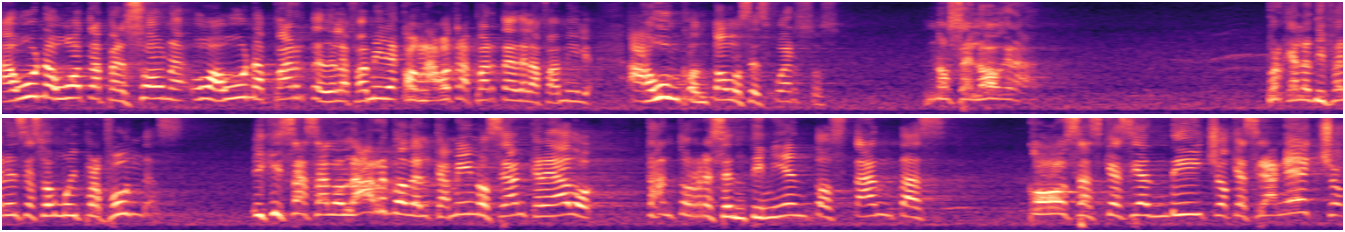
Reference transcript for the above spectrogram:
a una u otra persona o a una parte de la familia con la otra parte de la familia, aún con todos esfuerzos. No se logra. Porque las diferencias son muy profundas. Y quizás a lo largo del camino se han creado tantos resentimientos, tantas cosas que se han dicho, que se han hecho.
